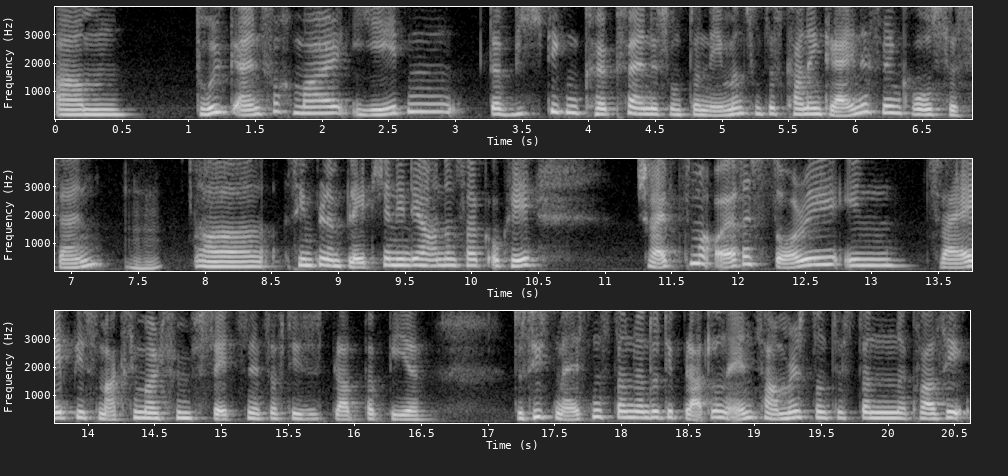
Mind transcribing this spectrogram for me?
ähm, drück einfach mal jeden der wichtigen Köpfe eines Unternehmens, und das kann ein kleines wie ein großes sein, mhm. äh, simpel ein Blättchen in die Hand und sag, okay, schreibt mal eure Story in zwei bis maximal fünf Sätzen jetzt auf dieses Blatt Papier. Du siehst meistens dann, wenn du die Platteln einsammelst und das dann quasi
